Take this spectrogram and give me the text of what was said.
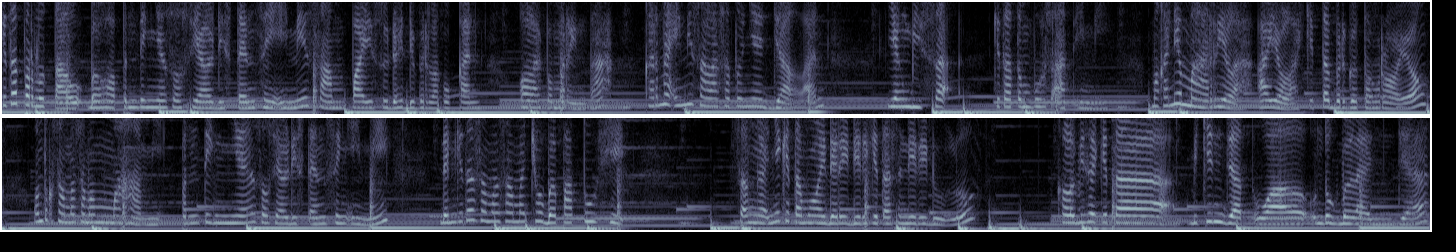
Kita perlu tahu bahwa pentingnya social distancing ini sampai sudah diberlakukan oleh pemerintah karena ini salah satunya jalan yang bisa kita tempuh saat ini. Makanya marilah, ayolah kita bergotong royong untuk sama-sama memahami pentingnya social distancing ini dan kita sama-sama coba patuhi. Seenggaknya kita mulai dari diri kita sendiri dulu. Kalau bisa kita bikin jadwal untuk belanja,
